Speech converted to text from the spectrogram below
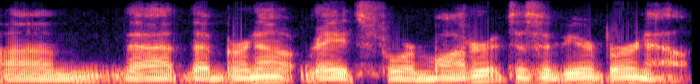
um, that the burnout rates for moderate to severe burnout,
